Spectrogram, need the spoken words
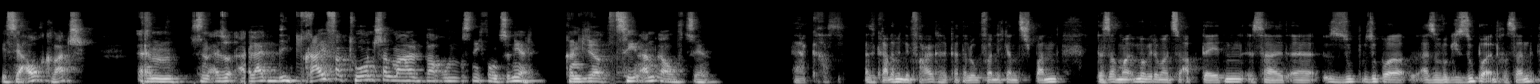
Ist ja auch Quatsch. Ähm, das sind also allein die drei Faktoren schon mal, warum es nicht funktioniert. Können die noch zehn andere aufzählen? Ja, krass. Also gerade mit dem Fragekatalog fand ich ganz spannend. Das auch mal immer wieder mal zu updaten, ist halt äh, super, super, also wirklich super interessant.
